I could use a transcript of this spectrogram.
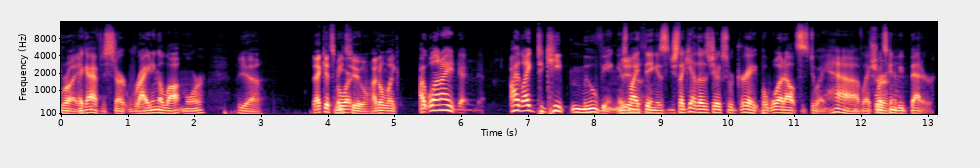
Right. Like I have to start writing a lot more. yeah. That gets me Or- too. I don't like. I, well, and I, I like to keep moving. Is my thing. Is just like, yeah, those jokes were great, but what else do I have? Like, Sure. what's going to be better?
